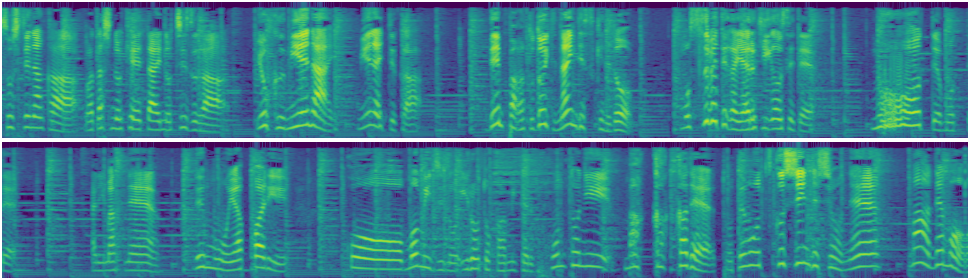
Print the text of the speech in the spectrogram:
そしてなんか、私の携帯の地図がよく見えない。見えないっていうか、電波が届いてないんですけれど、もうすべてがやる気が失せて、もうって思って、ありますね。でもやっぱり、こう、もみじの色とか見てると本当に真っ赤っかで、とても美しいんでしょうね。まあでも、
